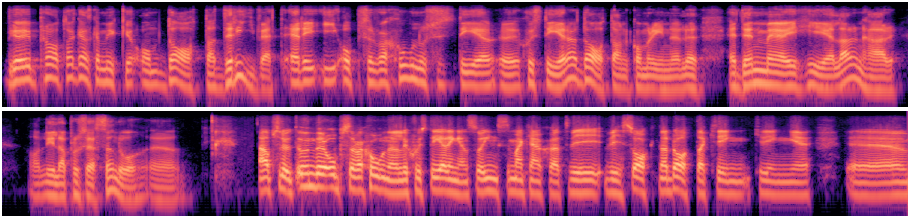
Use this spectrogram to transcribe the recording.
Vi har ju pratat ganska mycket om datadrivet. Är det i observation och justera, eh, justera datan kommer in eller är den med i hela den här ja, lilla processen då? Eh. Absolut. Under observationen eller justeringen så inser man kanske att vi, vi saknar data kring, kring eh,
